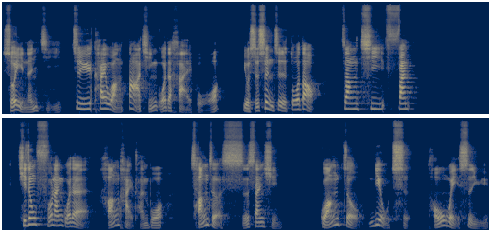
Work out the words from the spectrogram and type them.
所以能急。至于开往大秦国的海舶，有时甚至多到张七帆。其中湖南国的航海船舶，长者十三寻，广走六尺，头尾四余。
